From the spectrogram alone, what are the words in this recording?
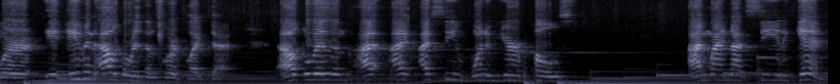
we're e- even algorithms work like that. Algorithms, I, I I see one of your posts, I might not see it again.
